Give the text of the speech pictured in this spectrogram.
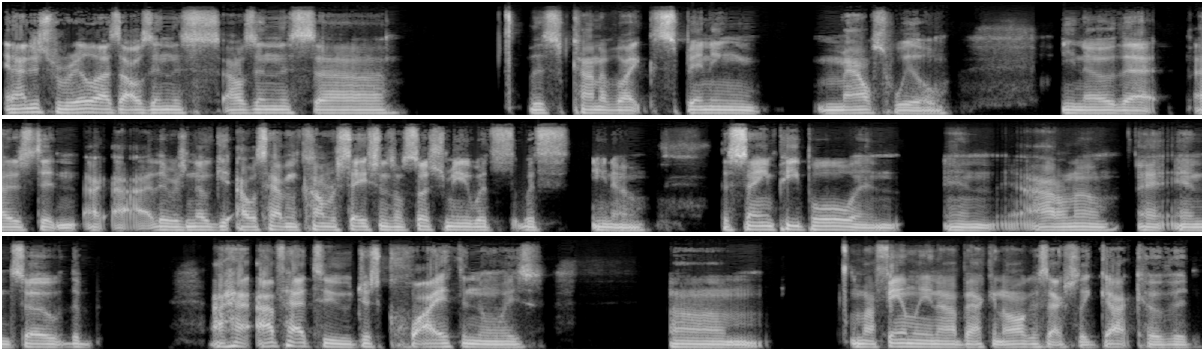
and I just realized I was in this, I was in this, uh, this kind of like spinning mouse wheel, you know, that I just didn't, I, I, there was no, I was having conversations on social media with, with, you know, the same people and, and I don't know. And, and so the, I ha- I've had to just quiet the noise um, my family and I back in August actually got COVID.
